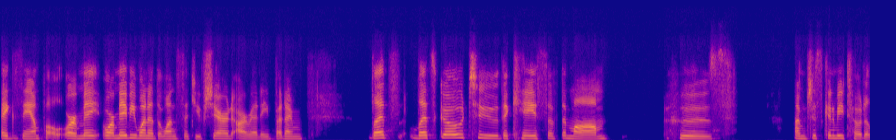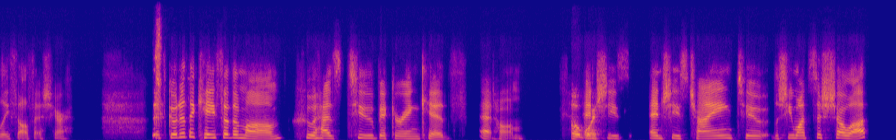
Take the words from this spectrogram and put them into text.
example or may or maybe one of the ones that you've shared already but i'm let's let's go to the case of the mom who's, I'm just going to be totally selfish here. Let's go to the case of the mom who has two bickering kids at home. Oh boy. And she's and she's trying to she wants to show up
